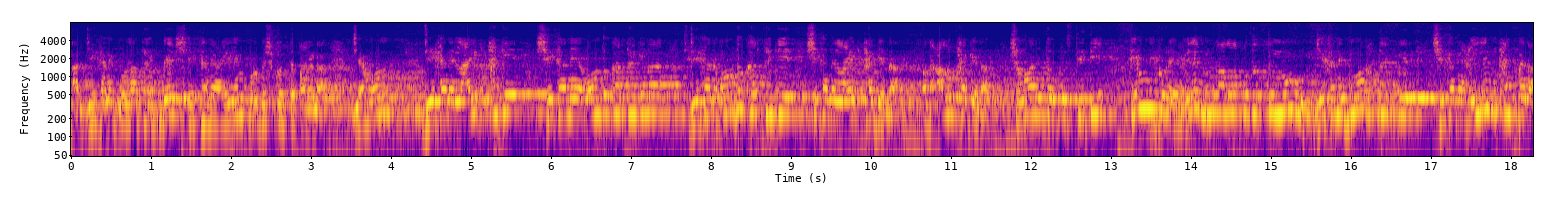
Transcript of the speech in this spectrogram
আর যেখানে গুনাহ থাকবে, সেখানে আইলেম প্রবেশ করতে পারে না। যেমন, যেখানে লাইট থাকে, সেখানে অন্ধকার থাকে না। যেখানে অন্ধকার থাকে, সেখানে লাইট থাকে না। মানে আলো থাকে না। সম্মানিত উপস্থিতি, তেমনি করে আল্লাহ প্রদত্ত নূর। যেখানে গুনাহ থাকবে, সেখানে আইলেম থাকবে না।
